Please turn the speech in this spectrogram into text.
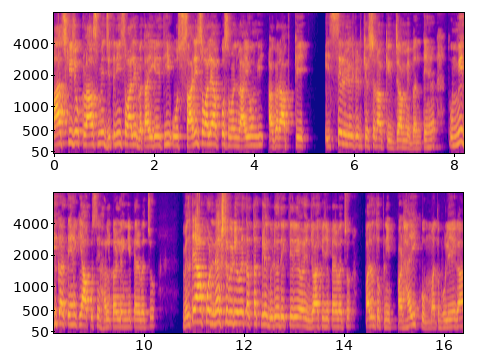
आज की जो क्लास में जितनी सवालें बताई गई थी, वो सारी सवालें आपको समझ में आई होंगी। अगर आपके इससे रिलेटेड क्वेश्चन आपके एग्ज़ाम में बनते हैं तो उम्मीद करते हैं कि आप उसे हल कर लेंगे, प्यारे बच्चों। मिलते हैं आपको नेक्स्ट वीडियो में, तब तक के लिए वीडियो देखते रहिए और एंजॉय कीजिए, प्यारे बच्चों। परंतु अपनी पढ़ाई को मत भूलिएगा।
